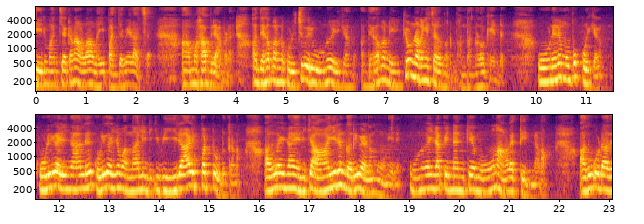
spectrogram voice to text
തീരുമാനിച്ചേക്കണ ആളാണ് ഈ പഞ്ചമിയുടെ അച്ഛൻ ആ മഹാബ്രാഹ്മണൻ. അദ്ദേഹം പറഞ്ഞു കുളിച്ച് വരും ഊണ് കഴിക്കാമെന്ന് അദ്ദേഹം പറഞ്ഞു എനിക്കുണ്ടാണെങ്കിൽ ചില നിർബന്ധങ്ങളൊക്കെ ഉണ്ട്. ഊണിന് മുമ്പ് കുളിക്കണം. കുളി കഴിഞ്ഞാൽ കുളി കഴിഞ്ഞ് വന്നാൽ എനിക്ക് വീരാളിപ്പട്ട് ഉടുക്കണം. അത് കഴിഞ്ഞാൽ എനിക്ക് ആയിരം കറി വേണം ഊണിന്. ഊണ് കഴിഞ്ഞാൽ പിന്നെ എനിക്ക് മൂന്നാളെ തിന്നണം. അതുകൂടാതെ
